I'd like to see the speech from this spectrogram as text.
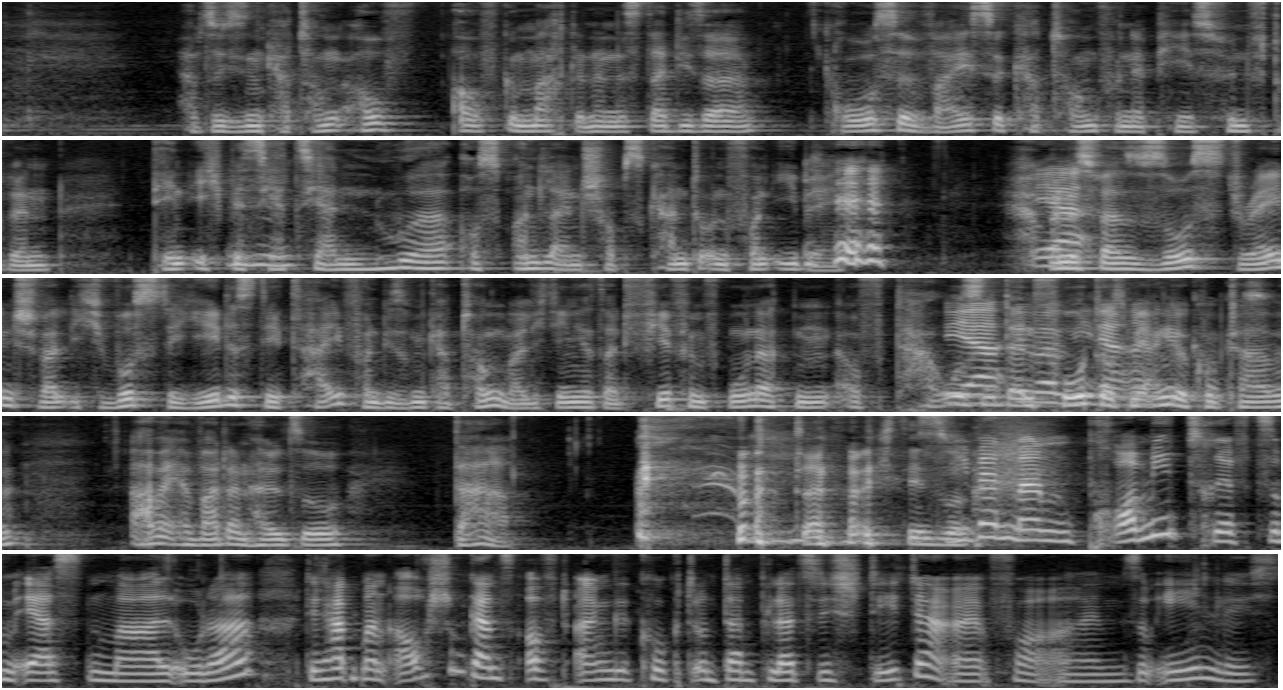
habe so diesen Karton auf, aufgemacht und dann ist da dieser große weiße Karton von der PS5 drin, den ich bis mhm. jetzt ja nur aus Online-Shops kannte und von eBay. ja. Und es war so strange, weil ich wusste jedes Detail von diesem Karton, weil ich den jetzt seit vier, fünf Monaten auf tausenden ja, Fotos mir angeguckt habe. Aber er war dann halt so da. Und dann habe ich den so. wie wenn man einen Promi trifft zum ersten Mal, oder? Den hat man auch schon ganz oft angeguckt und dann plötzlich steht der ein- vor einem. So ähnlich.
